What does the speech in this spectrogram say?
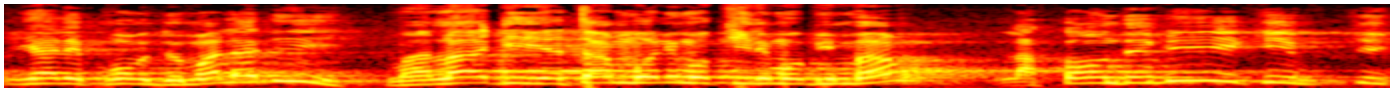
Il y a les problèmes de maladie, maladi etamboli mokili mobimba. La pandémie qui, qui,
